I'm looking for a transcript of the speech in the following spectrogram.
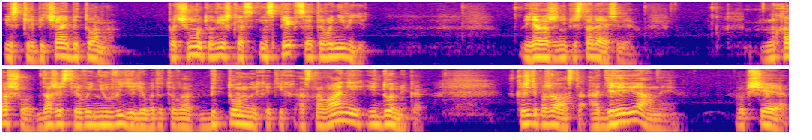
из кирпича и бетона. Почему экологическая инспекция этого не видит? Я даже не представляю себе. Ну хорошо, даже если вы не увидели вот этого бетонных этих оснований и домика, скажите, пожалуйста, а деревянные вообще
